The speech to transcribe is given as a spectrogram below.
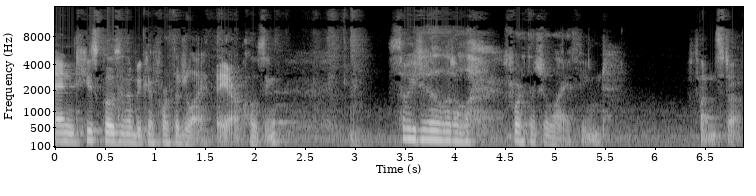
And he's closing the week of 4th of July. They are closing. So we did a little 4th of July themed fun stuff.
